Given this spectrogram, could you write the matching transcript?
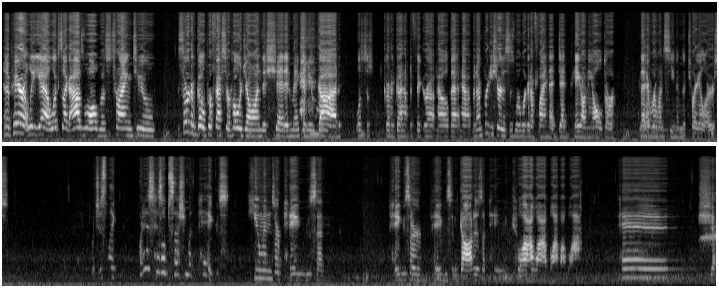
And apparently, yeah, it looks like Oswald was trying to sort of go Professor Hojo on this shit and make a new god. Let's just gonna gonna have to figure out how that happened. I'm pretty sure this is where we're gonna find that dead pig on the altar that everyone's seen in the trailers. Which is like, what is his obsession with pigs? Humans are pigs and pigs are pigs and God is a pig. Blah blah blah blah blah. Pig. Shit.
